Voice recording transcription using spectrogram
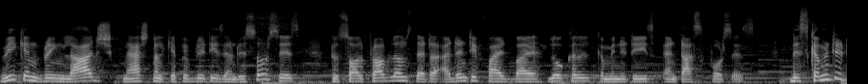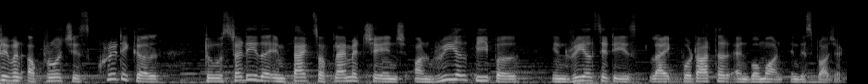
we can bring large national capabilities and resources to solve problems that are identified by local communities and task forces. This community-driven approach is critical to study the impacts of climate change on real people in real cities like Port Arthur and Beaumont in this project.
